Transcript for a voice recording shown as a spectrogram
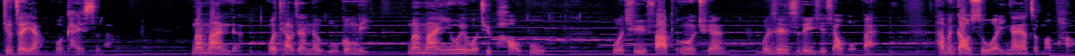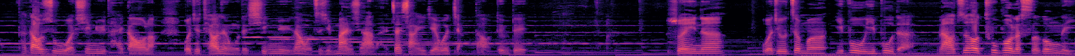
就这样我开始了。慢慢的，我挑战了五公里。慢慢，因为我去跑步，我去发朋友圈，我认识的一些小伙伴，他们告诉我应该要怎么跑。他告诉我心率太高了，我就调整我的心率，让我自己慢下来。在上一节我讲到，对不对？所以呢，我就这么一步一步的，然后之后突破了十公里。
